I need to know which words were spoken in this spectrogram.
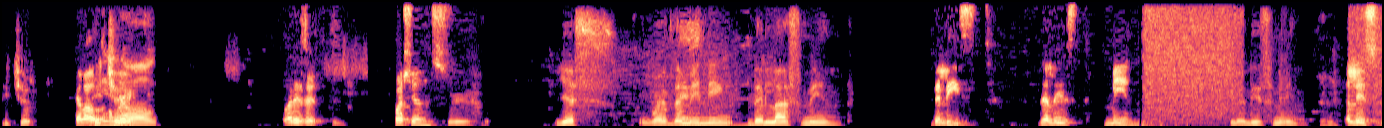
Teacher. Hello. Teacher. Hello. What is it? Questions? Uh, Yes. What's the meaning, the last mean? The least. The least mean. The. Mhm. The least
